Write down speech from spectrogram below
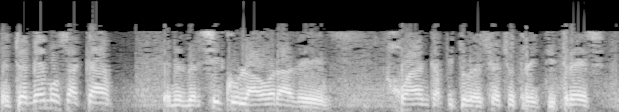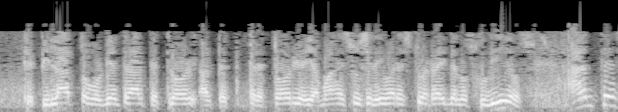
Entonces vemos acá en el versículo ahora de Juan capítulo 18, 33, que Pilato volvió a entrar al, al pretorio y llamó a Jesús y le dijo, eres tú el rey de los judíos. Antes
